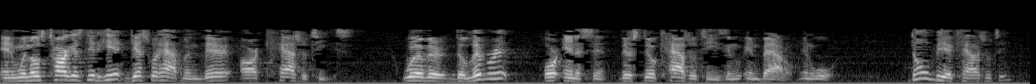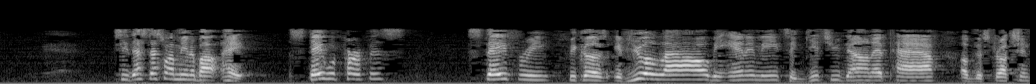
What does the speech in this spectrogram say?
And when those targets get hit, guess what happens? There are casualties. Whether deliberate or innocent, there's still casualties in, in battle, in war. Don't be a casualty. See, that's, that's what I mean about, hey, stay with purpose, Stay free because if you allow the enemy to get you down that path of destruction,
